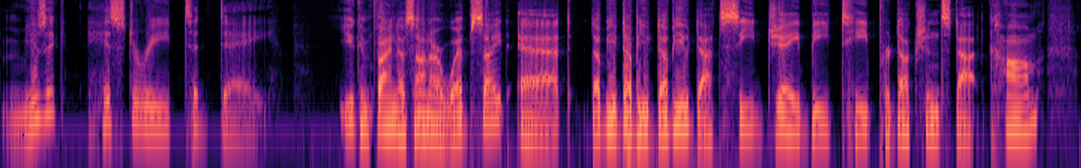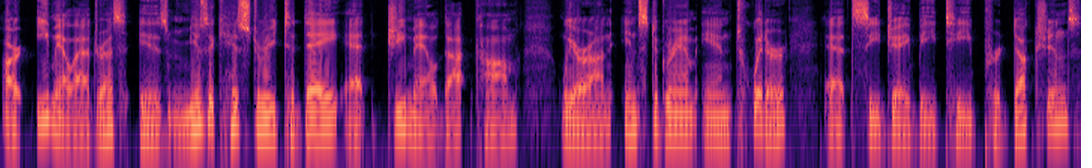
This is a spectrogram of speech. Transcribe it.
Music History Today. You can find us on our website at www.cjbtproductions.com. Our email address is musichistorytoday at gmail.com. We are on Instagram and Twitter at CJBT Productions.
